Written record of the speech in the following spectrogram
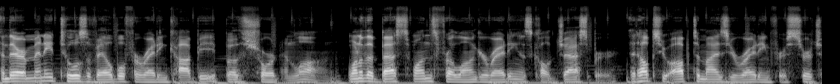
And there are many tools available for writing copy, both short and long. One of the best ones for longer writing is called Jasper. It helps you optimize your writing for search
